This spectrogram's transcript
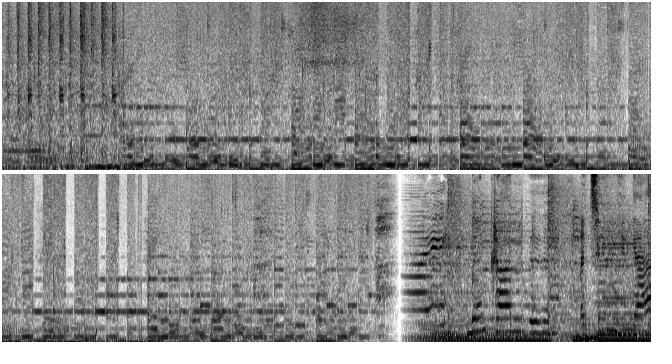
เหมือนครั้งอื่นมันถึงยังไง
